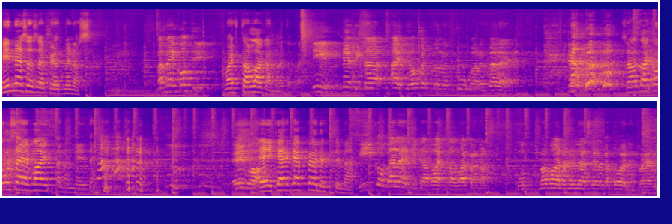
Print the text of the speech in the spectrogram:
Minne sä Sepi oot menossa? Mä menen kotiin. Vaihtaa lakanoita vai? Niin, ne pitää äiti opettanut kuukauden välein. Sä oot aika usein vaihtanut niitä. Ei vaan. Ei kerkeä pölyttymään. Viikon välein pitää vaihtaa lakana. Mut mä vaihdan yleensä joka toinen päivä.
